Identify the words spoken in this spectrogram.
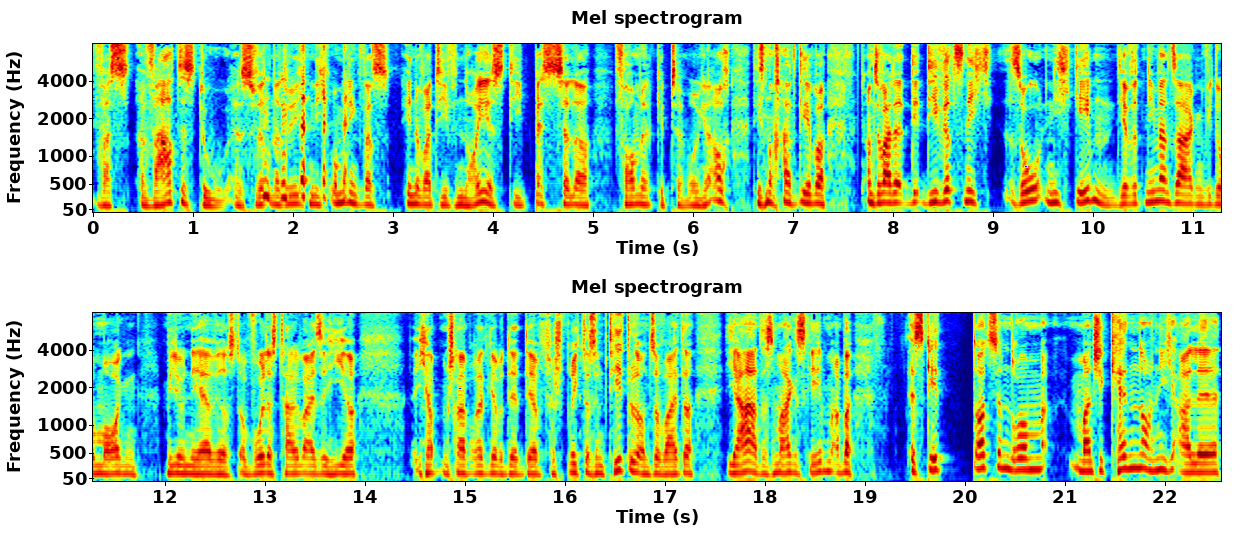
was erwartest du? Es wird natürlich nicht unbedingt was innovativ Neues. Die Bestseller-Formel gibt es ja im Übrigen auch, diesen Ratgeber und so weiter. Die, die wird es nicht so nicht geben. Dir wird niemand sagen, wie du morgen Millionär wirst, obwohl das teilweise hier ich habe einen Schreibratgeber, der, der verspricht das im Titel und so weiter. Ja, das mag es geben, aber es geht trotzdem drum, manche kennen noch nicht alle.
